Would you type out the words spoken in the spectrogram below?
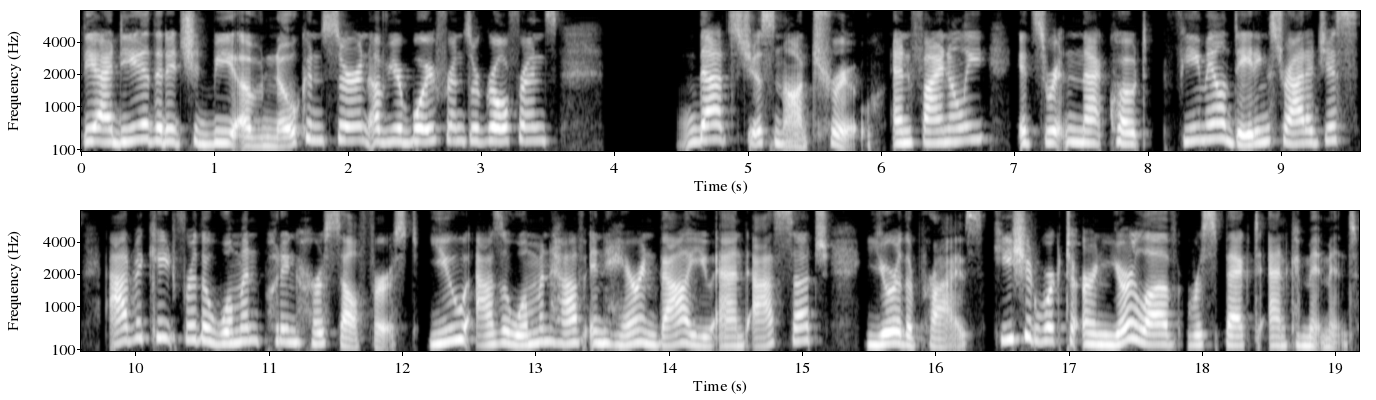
the idea that it should be of no concern of your boyfriends or girlfriends, that's just not true. And finally, it's written that, quote, female dating strategists advocate for the woman putting herself first. You, as a woman, have inherent value, and as such, you're the prize. He should work to earn your love, respect, and commitment.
